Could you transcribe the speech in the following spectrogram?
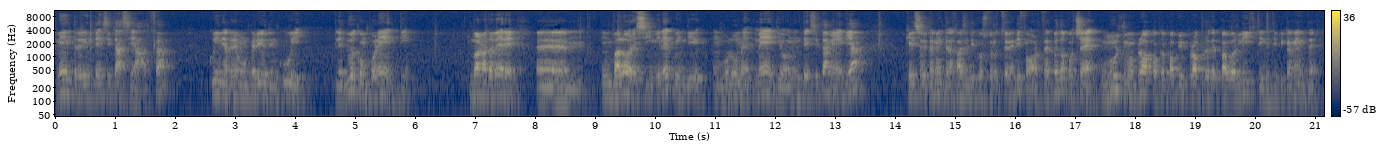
Mentre l'intensità si alza quindi avremo un periodo in cui le due componenti vanno ad avere ehm, un valore simile quindi un volume medio un'intensità media che è solitamente la fase di costruzione di forza. E poi dopo c'è un ultimo blocco che è un po' più proprio del powerlifting tipicamente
